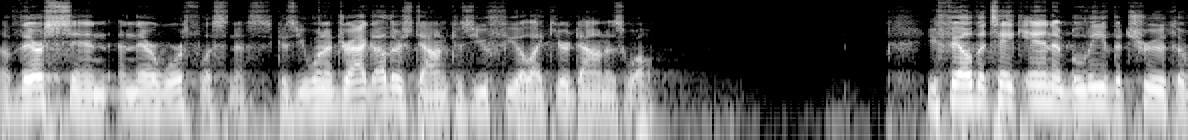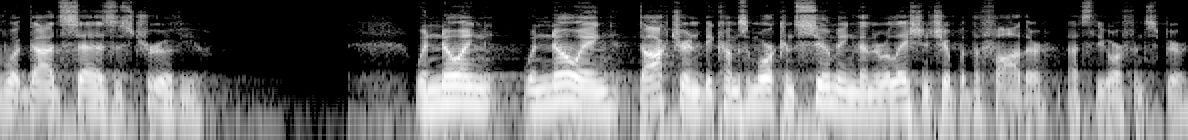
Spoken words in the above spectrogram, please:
of their sin and their worthlessness because you want to drag others down because you feel like you're down as well. You fail to take in and believe the truth of what God says is true of you. When knowing, when knowing doctrine becomes more consuming than the relationship with the Father, that's the orphan spirit.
